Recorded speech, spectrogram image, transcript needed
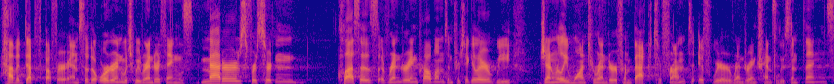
have a depth buffer. And so the order in which we render things matters for certain classes of rendering problems. In particular, we generally want to render from back to front if we're rendering translucent things.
